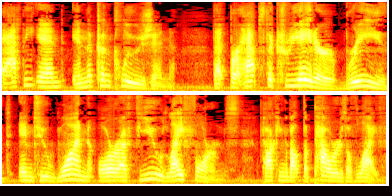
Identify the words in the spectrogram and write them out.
at the end in the conclusion that perhaps the Creator breathed into one or a few life forms, talking about the powers of life.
